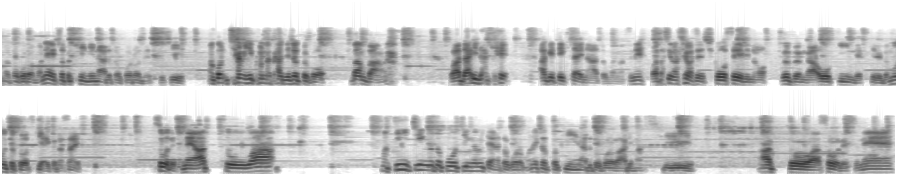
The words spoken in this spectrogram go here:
のところもね、ちょっと気になるところですし、まあ、こ ちなみにこんな感じでちょっとこう、バンバン話題だけ上げていきたいなと思いますね。私のすいません、思考整理の部分が大きいんですけれども、ちょっとお付き合いください。そうですね。あとは、まあ、ティーチングとコーチングみたいなところもね、ちょっと気になるところがありますし、あとはそうですね。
